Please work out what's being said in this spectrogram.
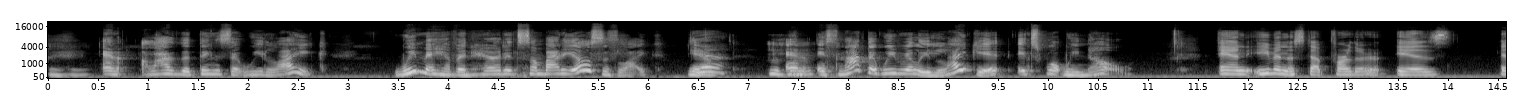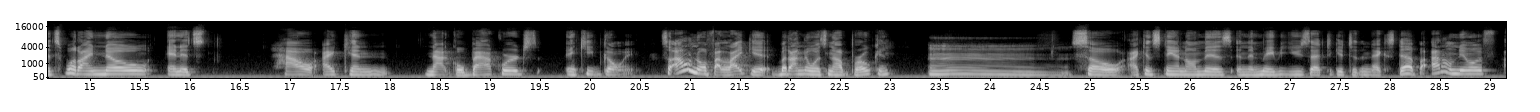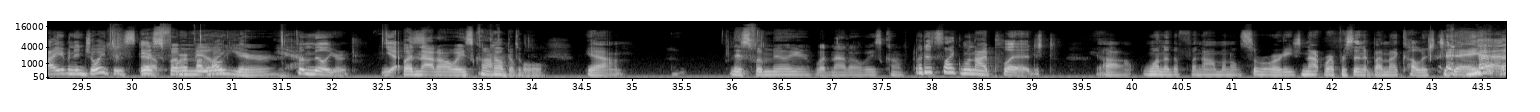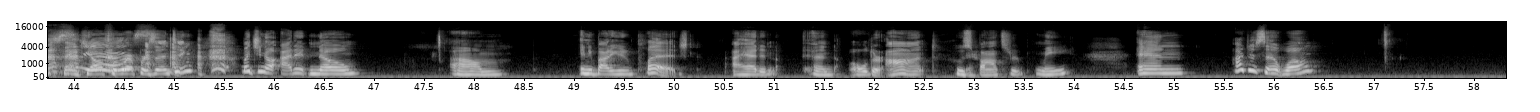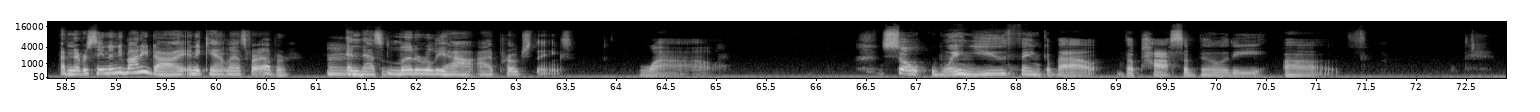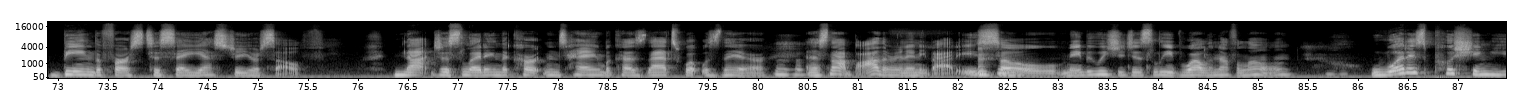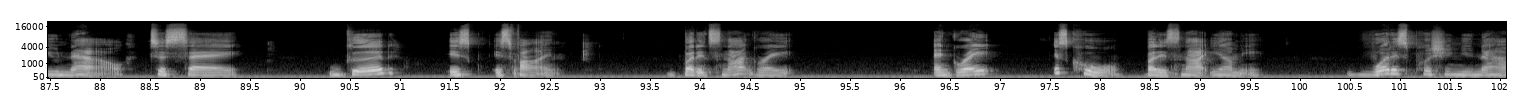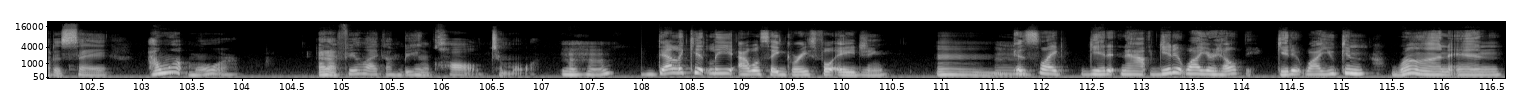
And a lot of the things that we like, we may have inherited somebody else's like. Yeah. Mhm. And it's not that we really like it, it's what we know. And even a step further is it's what I know and it's how I can not go backwards and keep going. So I don't know if I like it, but I know it's not broken. Mm. So I can stand on this and then maybe use that to get to the next step. But I don't know if I even enjoyed this step. It's or if I liked it. familiar, Familiar. Yes. but not always comfortable. Comfortable. Yeah. It's familiar, but not always comfortable. But it's like when I pledged. Uh, one of the phenomenal sororities, not represented by my colors today. Yes, Thank y'all for representing. But you know, I didn't know um, anybody who pledged. I had an, an older aunt who Yeah. sponsored me. And I just said, well, I've never seen anybody die and it can't last forever. Mm. And that's literally how I approach things. Wow. So when you think about the possibility of being the first to say yes to yourself, not just letting the curtains hang because that's what was there, and it's not bothering anybody. Mhm. So maybe we should just leave well enough alone. What is pushing you now to say good is is fine, but it's not great, and great is cool, but it's not yummy. What is pushing you now to say, I want more, and I feel like I'm being called to more? hmm Delicately, I will say graceful aging. Mm. Mm. It's like get it now, get it while you're healthy, get it while you can run and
